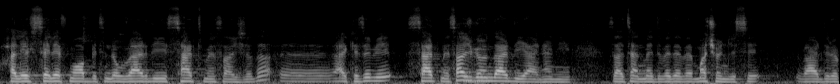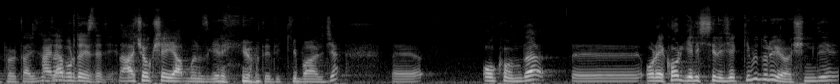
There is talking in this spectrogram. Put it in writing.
Halef Selef muhabbetinde o verdiği sert mesajla da e, herkese bir sert mesaj gönderdi yani hani zaten Medvedev ve maç öncesi verdiği röportajda Hala da burada izledi. daha çok şey yapmanız gerekiyor dedik kibarca. E, o konuda e, o rekor geliştirilecek gibi duruyor. Şimdi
